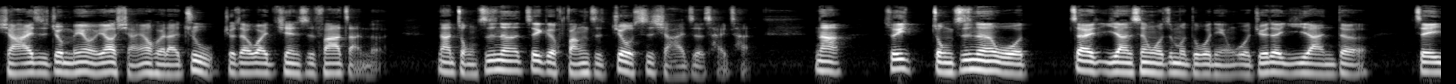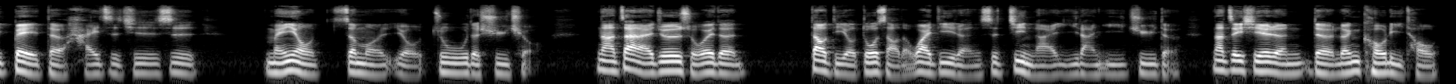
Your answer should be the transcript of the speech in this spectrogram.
小孩子就没有要想要回来住，就在外县市发展了。那总之呢，这个房子就是小孩子的财产。那所以总之呢，我在宜兰生活这么多年，我觉得宜兰的这一辈的孩子其实是没有这么有租屋的需求。那再来就是所谓的，到底有多少的外地人是进来宜兰移居的？那这些人的人口里头。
